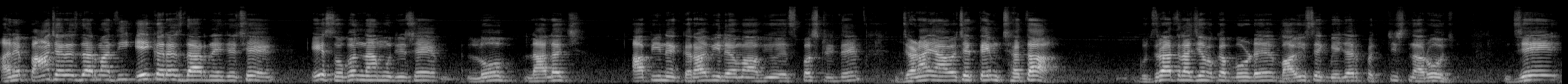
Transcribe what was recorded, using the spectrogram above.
અને પાંચ અરજદારમાંથી એક અરજદારને જે છે, એ સોગંદનામું જે છે, લોભ, લાલચ આપીને કરાવી લેવામાં આવ્યું એ સ્પષ્ટ રીતે જણાય આવે છે. તેમ છતાં, ગુજરાત રાજ્ય વકફ બોર્ડે બાવીસ એક બે હજાર પચીસના રોજ જે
